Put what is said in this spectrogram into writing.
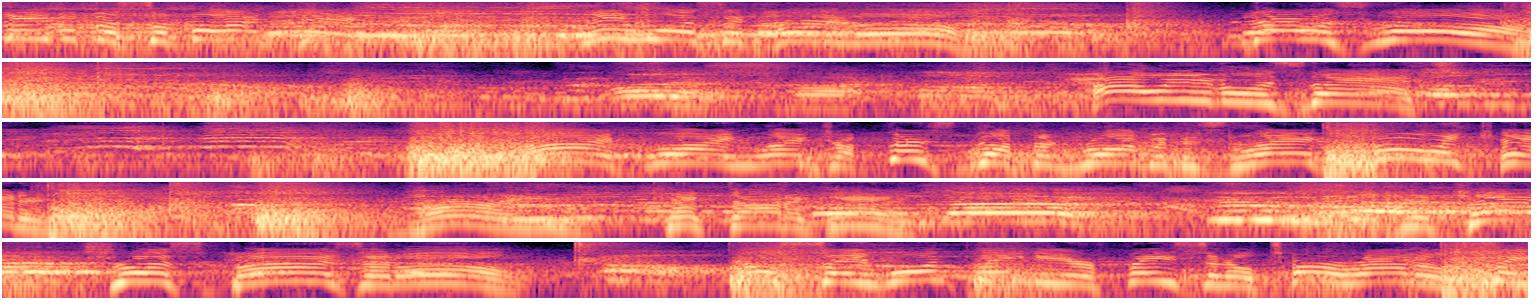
Gave him the savate kick! He wasn't hurt at all! That was wrong! What a schmuck. How evil is that? High flying leg drop. There's nothing wrong with his leg. Who are we kidding? Murray kicked out again. You can't trust Boz at all. He'll say one thing to your face and he'll turn around and he'll say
